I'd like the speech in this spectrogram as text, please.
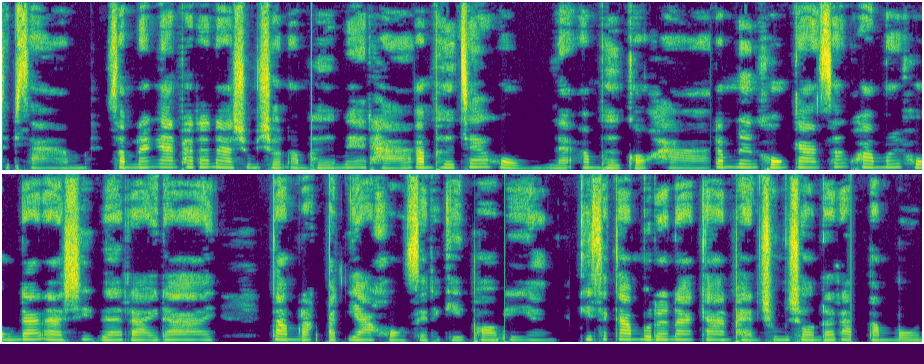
2563 สำนักงานพัฒนาชุมชนอำเภอแม่ทะอำเภอแจ้ห่ม และอำเภอเกาะคาดำเนินโครงการสร้างความมั่นคงด้านอาชีพและรายได้ ตามหลักปรัชญาของเศรษฐกิจพอเพียง กิจกรรมบูรณาการแผนชุมชนระดับตำบล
